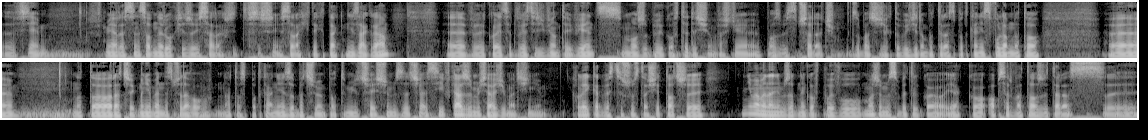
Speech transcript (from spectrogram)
y, nie wiem, w miarę sensowny ruch, jeżeli Salah, Salah tak, tak nie zagra y, w kolejce 29, więc może by go wtedy się właśnie pozbyć, sprzedać. Zobaczyć jak to wyjdzie, no bo teraz spotkanie z Fulham, no to E, no to raczej go nie będę sprzedawał na to spotkanie. Zobaczymy po tym jutrzejszym z Chelsea. W każdym razie, Marcinie, kolejka 26 się toczy. Nie mamy na nią żadnego wpływu. Możemy sobie tylko jako obserwatorzy teraz y,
